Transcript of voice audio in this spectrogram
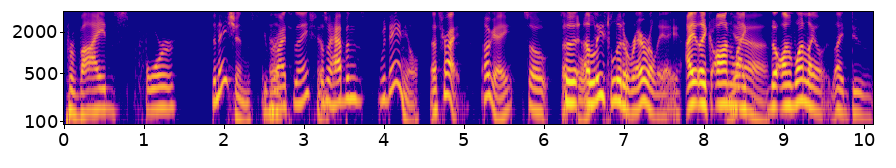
provides for the nations. He provides for the nations. That's what happens with Daniel. That's right. Okay. So, So cool. at least literarily, I like on Yeah. like the on one like like dude,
